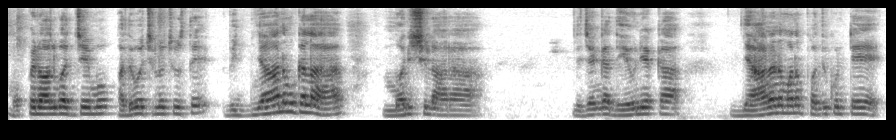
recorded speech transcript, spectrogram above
ముప్పై నాలుగు అధ్యాయము పదివచనంలో చూస్తే విజ్ఞానము గల మనుషులారా నిజంగా దేవుని యొక్క జ్ఞానాన్ని మనం పొందుకుంటే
